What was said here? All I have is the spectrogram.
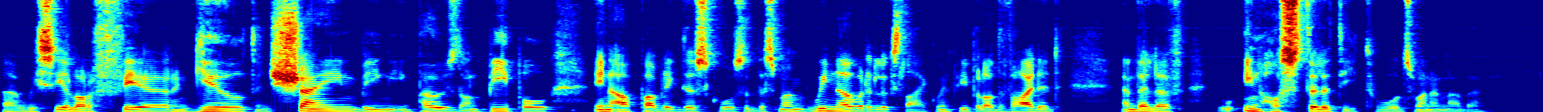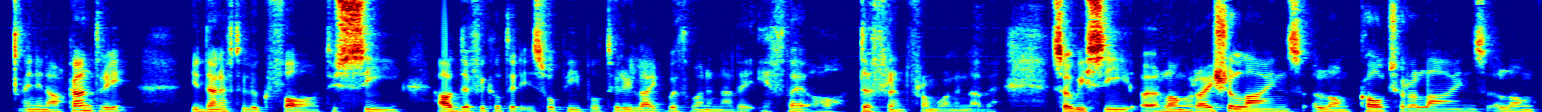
Uh, we see a lot of fear and guilt and shame being imposed on people in our public discourse at this moment. We know what it looks like when people are divided and they live in hostility towards one another. And in our country, you don't have to look far to see how difficult it is for people to relate with one another if they are different from one another. So we see along racial lines, along cultural lines, along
